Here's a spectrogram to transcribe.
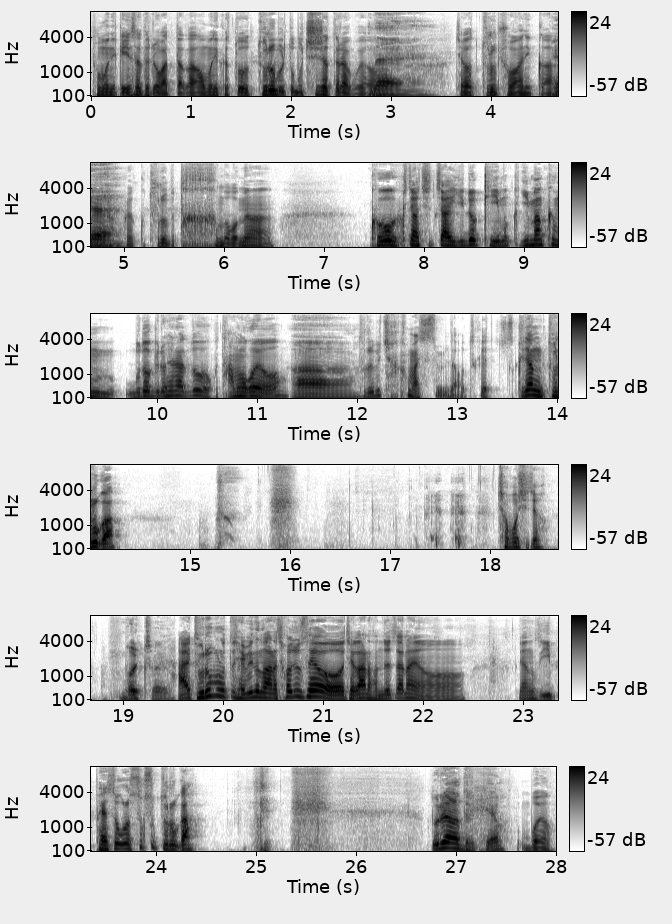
부모님께 인사드리러 갔다가 어머니께서 또 두릅을 또 무치셨더라고요. 네. 제가 두릅 좋아하니까 예. 그래서 두릅을 탁 먹으면 그거 그냥 진짜 이렇게 이만- 이만큼 무더기로 해놔도 다 먹어요. 아, 두릅이 참 맛있습니다. 어떻게 그냥 두루가 쳐보시죠. 뭘 쳐요? 아 두릅으로 또 재밌는 거 하나 쳐주세요. 제가 하나 던졌잖아요. 그냥 이 뱃속으로 쑥쑥 두루가 노래 하나 들을게요. 뭐요?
